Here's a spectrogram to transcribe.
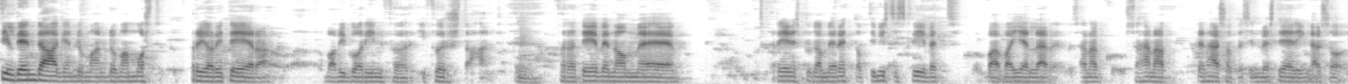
till den dagen då man, då man måste prioritera vad vi går in för i första hand. Mm. För att även om eh, regeringsprogrammet är rätt optimistiskt skrivet vad, vad gäller såna, såna, den här sortens investeringar så,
